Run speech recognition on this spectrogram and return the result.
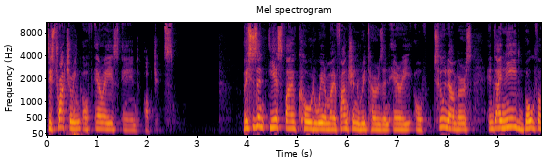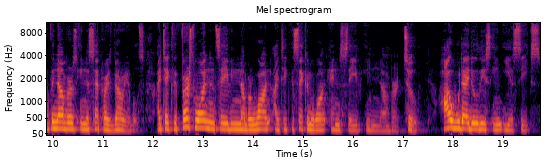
destructuring of arrays and objects. This is an ES5 code where my function returns an array of two numbers and I need both of the numbers in separate variables. I take the first one and save in number one, I take the second one and save in number two. How would I do this in ES6?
